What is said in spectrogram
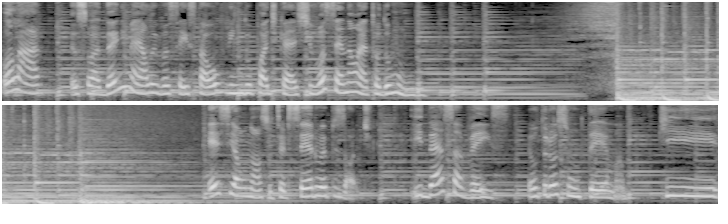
Olá, eu sou a Dani Mello e você está ouvindo o podcast Você Não É Todo Mundo. Esse é o nosso terceiro episódio e dessa vez eu trouxe um tema que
